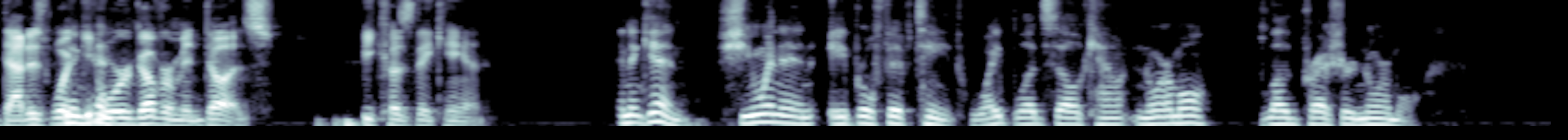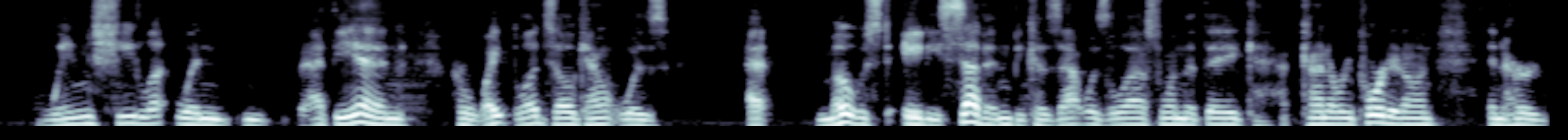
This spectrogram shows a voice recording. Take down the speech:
That is what again- your government does because they can. And again, she went in April 15th, white blood cell count normal, blood pressure normal. When she let when at the end her white blood cell count was at most 87 because that was the last one that they kind of reported on and her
